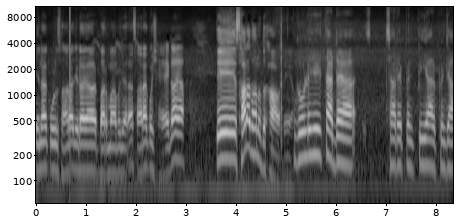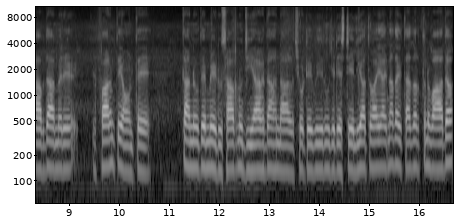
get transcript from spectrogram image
ਇਹਨਾਂ ਕੋਲ ਸਾਰਾ ਜਿਹੜਾ ਆ ਬਰਮਾ ਵਗੈਰਾ ਸਾਰਾ ਕੁਝ ਹੈਗਾ ਆ। ਤੇ ਸਾਰਾ ਤੁਹਾਨੂੰ ਦਿਖਾਉਂਦੇ ਆ। ਗੋਲਡ ਜੀ ਤੁਹਾਡਾ ਸਾਰੇ ਪੀਆਰ ਪੰਜਾਬ ਦਾ ਮੇਰੇ ਫਾਰਮ ਤੇ ਆਉਣ ਤੇ ਤੁਹਾਨੂੰ ਤੇ ਮੇਡੂ ਸਾਹਿਬ ਨੂੰ ਜੀ ਆਖਦਾ ਹਾਂ, ਨਾਲ ਛੋਟੇ ਵੀਰ ਨੂੰ ਜਿਹੜੇ ਆਸਟ੍ਰੇਲੀਆ ਤੋਂ ਆਏ ਆ ਇਹਨਾਂ ਦਾ ਵੀ ਤਹਿ ਧੰਨਵਾਦ।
